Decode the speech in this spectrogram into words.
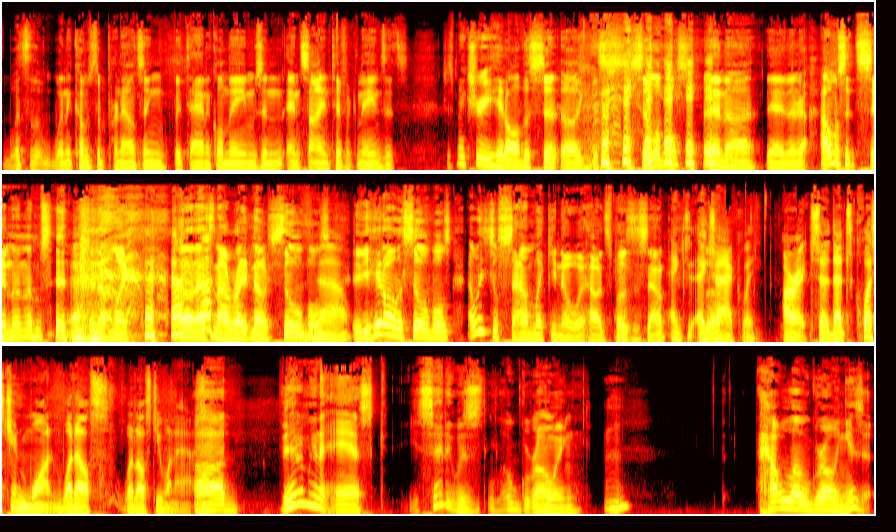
what's the when it comes to pronouncing botanical names and, and scientific names, it's just make sure you hit all the sy- uh, like the syllables and uh, yeah. I almost said synonyms, and I'm like, oh, that's not right. No, syllables. No. If you hit all the syllables, at least you'll sound like you know what, how it's supposed to sound. Ex- So, exactly. All right. So that's question one. What else? What else do you want to ask? uh, then I'm gonna ask. You said it was low growing. Mm-hmm. How low growing is it?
